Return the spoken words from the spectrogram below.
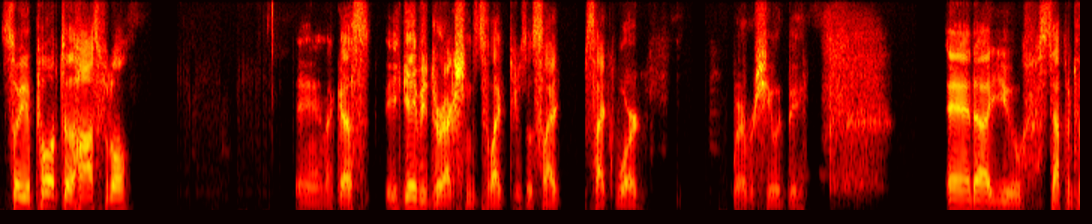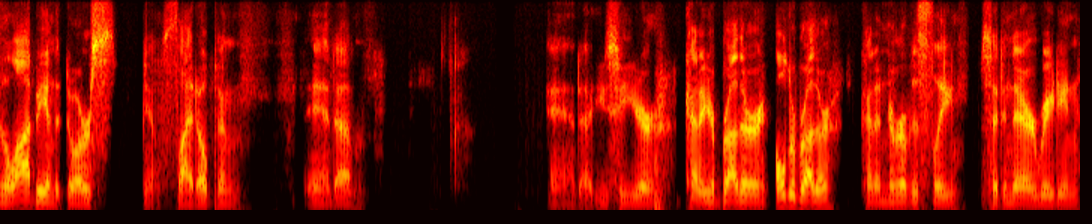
So you pull up to the hospital, and I guess he gave you directions to like there's a psych psych ward, wherever she would be. And uh, you step into the lobby, and the doors you know slide open, and um, and uh, you see your kind of your brother, older brother, kind of nervously sitting there reading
